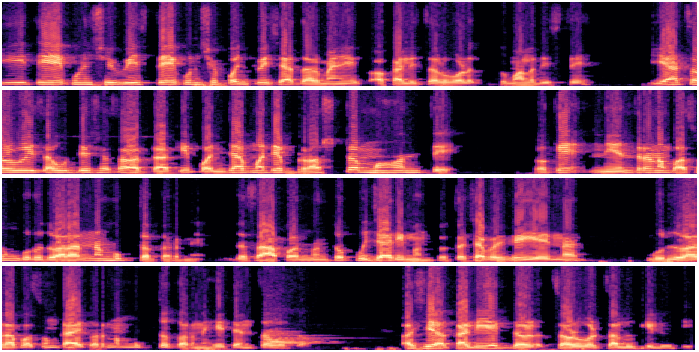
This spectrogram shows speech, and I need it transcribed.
की ते एकोणीशे वीस ते एकोणीशे पंचवीस या दरम्यान एक अकाली चळवळ तुम्हाला दिसते. या चळवळीचा उद्देश असा होता की पंजाबमध्ये भ्रष्ट महंते ओके नियंत्रणापासून गुरुद्वारांना मुक्त करणे. जसं आपण म्हणतो पुजारी म्हणतो त्याच्यापैकी यांना गुरुद्वारापासून काय करणं? मुक्त करणं. हे त्यांचं होतं. अशी अकाली एक दळ- चळवळ चालू केली होती.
